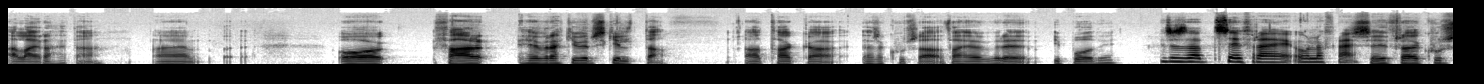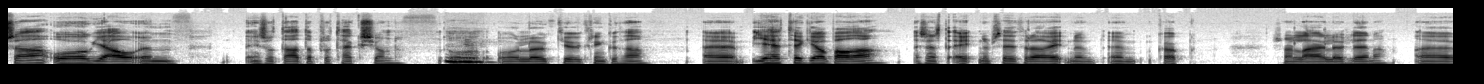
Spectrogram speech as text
að læra þetta? Um, og þar hefur ekki verið skilda að taka þessa kúrsa, það hefur verið í bóði eins og lögfræði. Seðfræði kúrsa og já um eins og data protection og, og lögjöfu kringu það. Um, ég hef tekið á báða semst, einnum seðfræði og einnum um gögn svona lagalegu hliðina. Uh,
